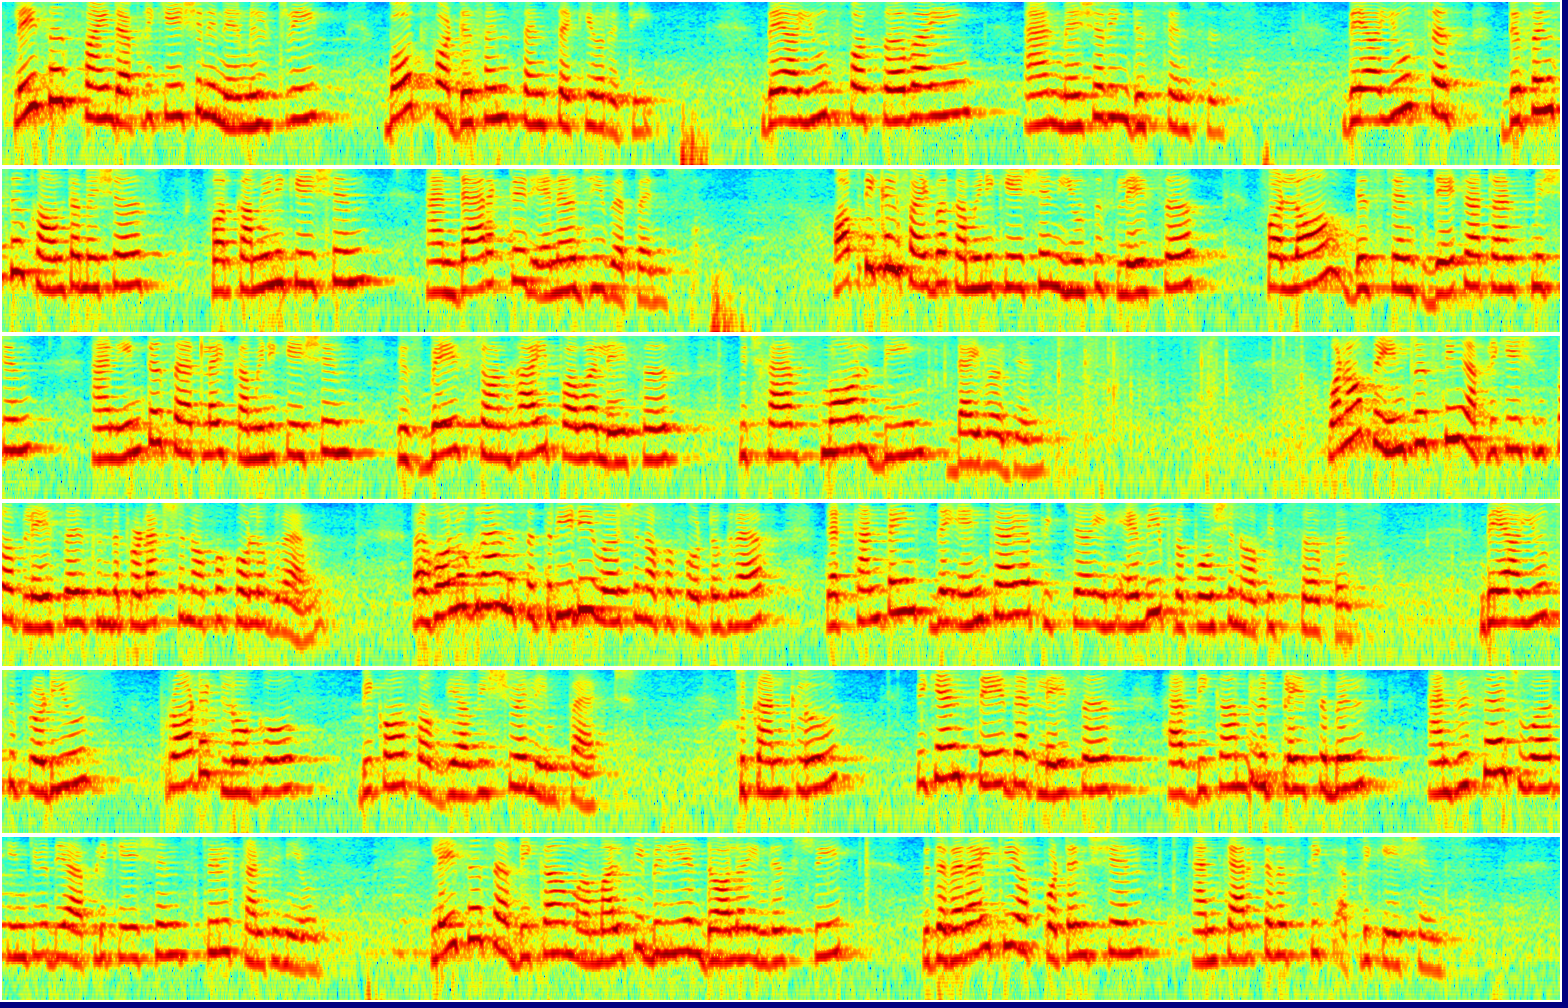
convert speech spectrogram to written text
Lasers find application in military both for defense and security. They are used for surveying and measuring distances. They are used as defensive countermeasures for communication and directed energy weapons. Optical fiber communication uses laser for long distance data transmission and inter-satellite communication is based on high power lasers which have small beam divergence. One of the interesting applications of laser is in the production of a hologram. A hologram is a 3D version of a photograph that contains the entire picture in every proportion of its surface. They are used to produce product logos because of their visual impact. To conclude, we can say that lasers have become replaceable and research work into their application still continues. Lasers have become a multi-billion dollar industry with a variety of potential and characteristic applications.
